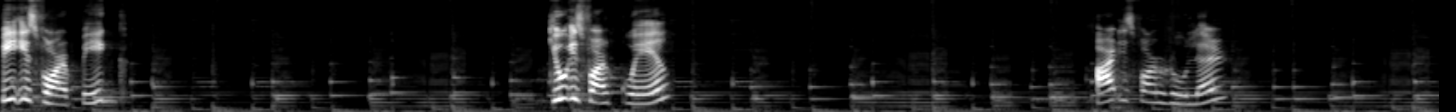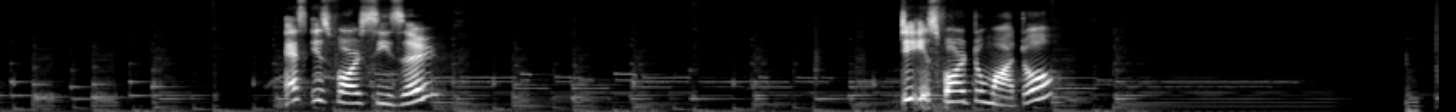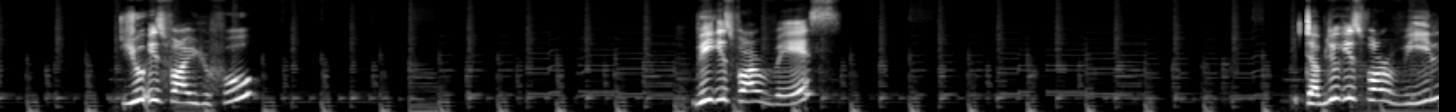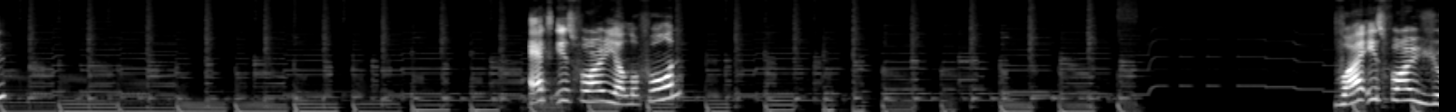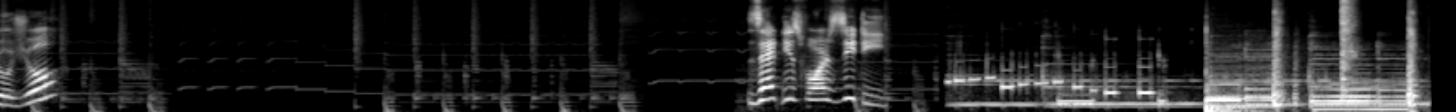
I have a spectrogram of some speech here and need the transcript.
P is for pig. Q is for quail. R is for ruler. S is for Caesar. T is for tomato. U is for UFO. V is for vase. W is for wheel. X is for xylophone. Y is for yo-yo. Z is for ZT.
